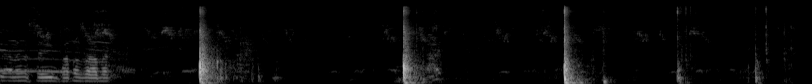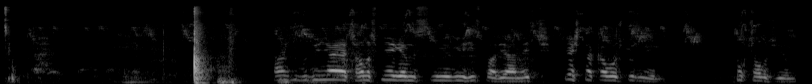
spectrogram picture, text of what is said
Canını seveyim pata zahmet. Sanki bu dünyaya çalışmaya gelmişsin gibi bir his var yani. Hiç 5 dakika boş durmuyorum. Çok çalışıyorum.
